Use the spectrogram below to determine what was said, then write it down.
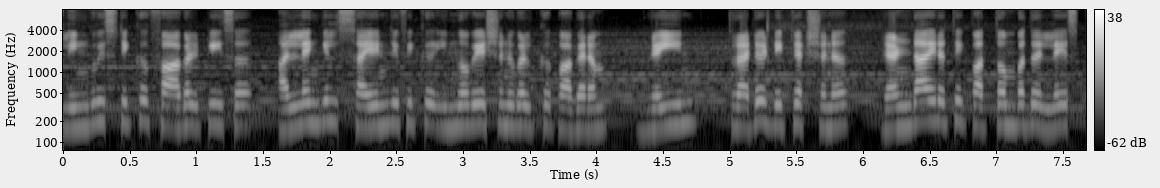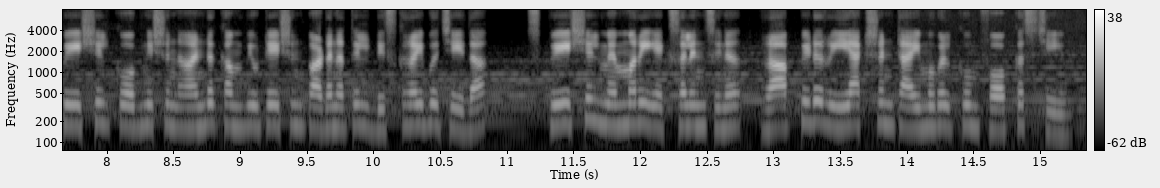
ലിംഗ്വിസ്റ്റിക് ഫാക്കൾട്ടീസ് അല്ലെങ്കിൽ സയന്റിഫിക് ഇന്നൊവേഷനുകൾക്ക് പകരം ബ്രെയിൻ ത്രെഡ് ഡിറ്റക്ഷന് രണ്ടായിരത്തി പത്തൊമ്പതിലെ സ്പേഷ്യൽ കോഗ്നിഷൻ ആൻഡ് കമ്പ്യൂട്ടേഷൻ പഠനത്തിൽ ഡിസ്ക്രൈബ് ചെയ്ത സ്പേഷ്യൽ മെമ്മറി എക്സലൻസിന് റാപ്പിഡ് റിയാക്ഷൻ ടൈമുകൾക്കും ഫോക്കസ് ചെയ്യും.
